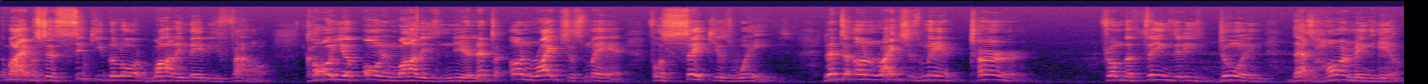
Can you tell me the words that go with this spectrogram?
The Bible says, seek ye the Lord while he may be found. Call ye upon him while he's near. Let the unrighteous man forsake his ways. Let the unrighteous man turn from the things that he's doing that's harming him.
